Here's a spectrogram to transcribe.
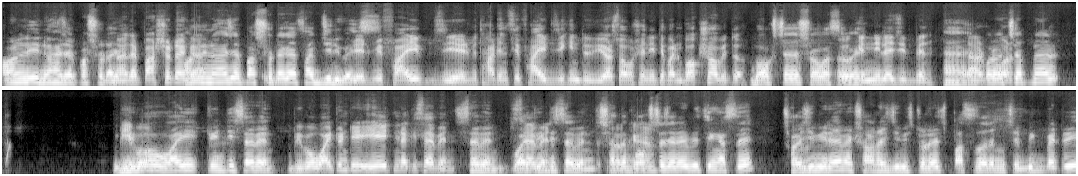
অনলি নয় হাজার পাঁচশো নয় টাকা হাজার পাঁচশো টাকা। অনলি নয় হাজার পাঁচশো টাকায় five G device Redmi five G Redmi thirteen C five G কিন্তু ভিউয়ার্স অবশ্যই নিতে পারেন। বক্স হবে তো? বক্স চার্জার সব আছে ভাই। ওকে নিলে জিতবেন। হ্যাঁ তারপর? হচ্ছে আপনার Vivo Vivo Y twenty seven Vivo Y twenty eight নাকি seven seven Y twenty seven সাথে বক্স চার্জার এভরিথিং আছে। ছয় জিবি র্যাম একশো আঠাশ জিবি স্টোরেজ পাঁচ হাজার এমএচ বিগ ব্যাটারি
